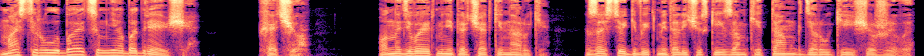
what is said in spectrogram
Мастер улыбается мне ободряюще. «Хочу». Он надевает мне перчатки на руки, застегивает металлические замки там, где руки еще живы.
